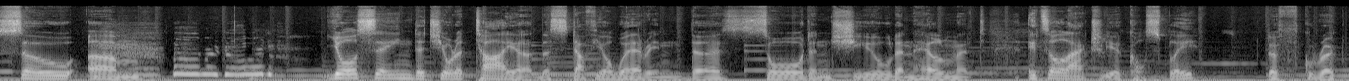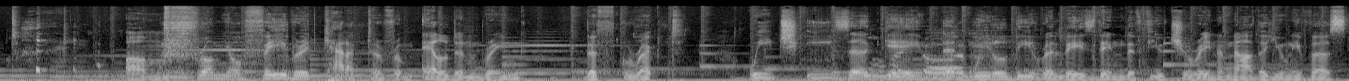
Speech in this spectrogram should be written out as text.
So, um, Oh my god. you're saying that your attire, the stuff you're wearing, the sword and shield and helmet, it's all actually a cosplay? That's correct. Um, from your favorite character from Elden Ring, That's correct. Which is a game that will be released in the future in another universe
